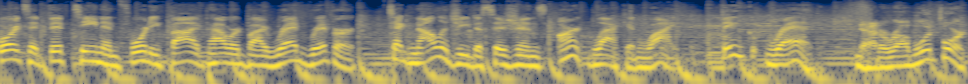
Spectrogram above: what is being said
Sports at 15 and 45 powered by Red River. Technology decisions aren't black and white. Think red. Now to Rob Woodfork.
